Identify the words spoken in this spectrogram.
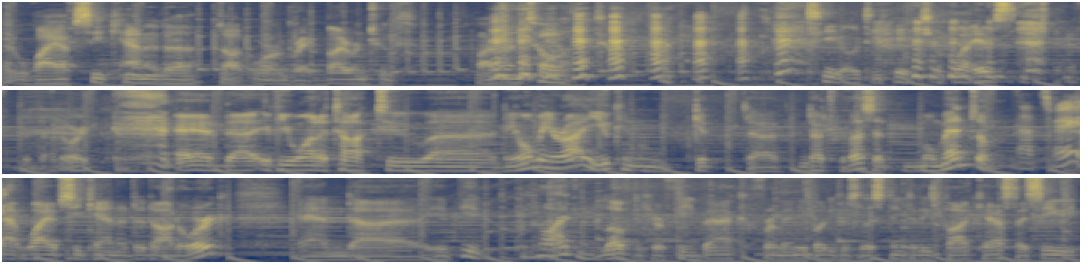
at yfccanada.org. right Byron Tooth Byron Toth. T-O-T-H-Y-F-C-org. And uh, if you want to talk to uh, Naomi or I, you can get uh, in touch with us at Momentum. That's right. At yfccanada.org. And uh, it, you, you know, I'd love to hear feedback from anybody who's listening to these podcasts. I see,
